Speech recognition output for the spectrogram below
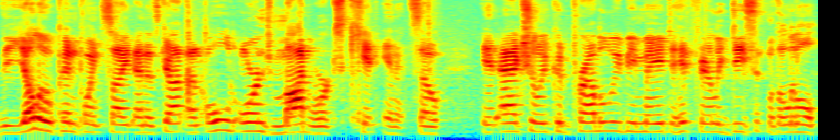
the yellow pinpoint sight, and it's got an old orange ModWorks kit in it. So it actually could probably be made to hit fairly decent with a little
